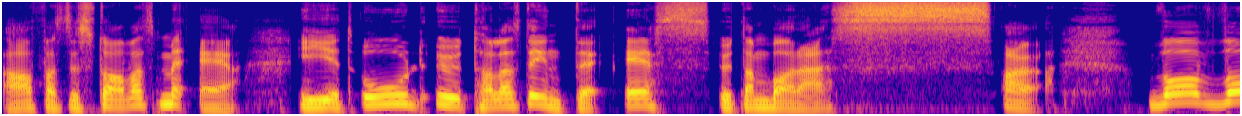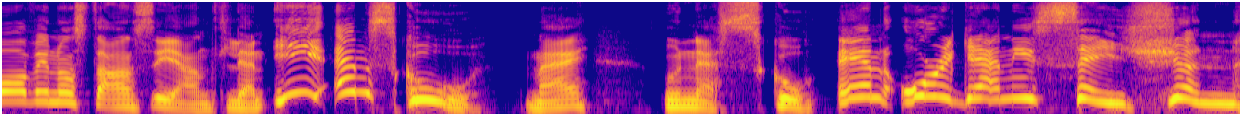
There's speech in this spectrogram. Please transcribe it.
Ja, fast det stavas med ä. I ett ord uttalas det inte s, utan bara s. Ah, ja. Var var vi någonstans egentligen? I en sko! Nej, Unesco. En organisation!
